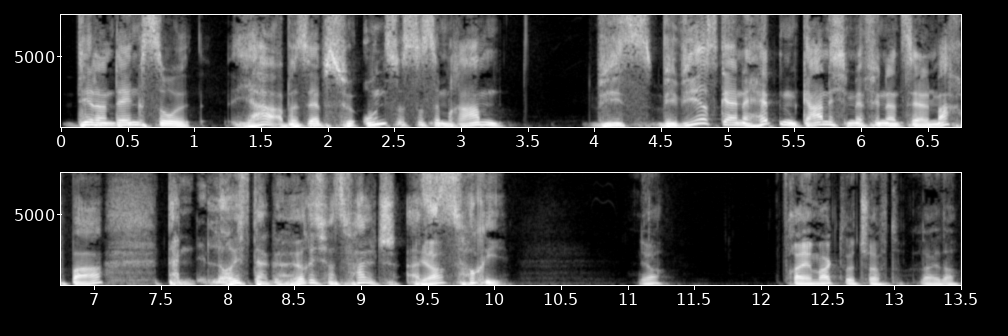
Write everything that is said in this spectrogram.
dir dann denkst so, ja, aber selbst für uns ist es im Rahmen, wie's, wie wir es gerne hätten, gar nicht mehr finanziell machbar, dann läuft da gehörig was falsch. Also Ja. sorry. Ja. Freie Marktwirtschaft, leider.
